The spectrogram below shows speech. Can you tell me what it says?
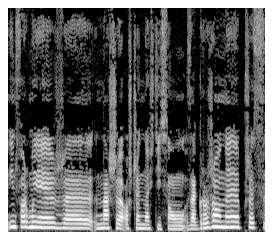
informuje, że nasze oszczędności są zagrożone przez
